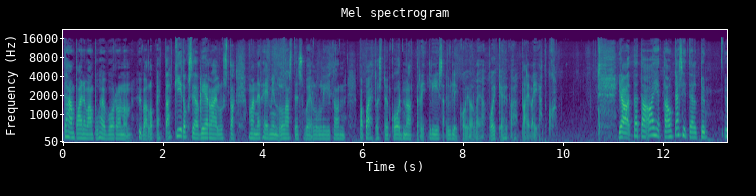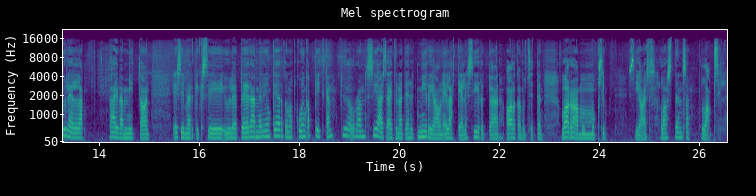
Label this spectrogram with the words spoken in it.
tähän painavaan puheenvuoroon on hyvä lopettaa. Kiitoksia vierailusta Mannerheimin lastensuojeluliiton vapaaehtoistyön koordinaattori Liisa Ylikojolla ja oikein hyvää päivän jatkoa. Ja tätä aihetta on käsitelty Ylellä päivän mittaan. Esimerkiksi Yle Perämeri on kertonut, kuinka pitkän työuran sijaisäitinä tehnyt Mirja on eläkkeelle siirryttyään alkanut sitten varaamummoksi – sijaislastensa lapsille.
